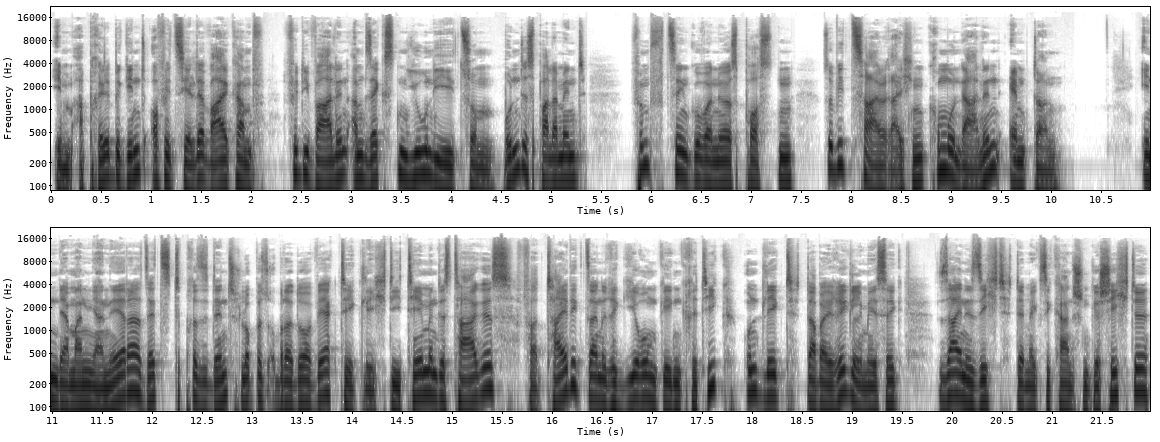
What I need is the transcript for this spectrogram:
Im April beginnt offiziell der Wahlkampf für die Wahlen am 6. Juni zum Bundesparlament, 15 Gouverneursposten sowie zahlreichen kommunalen Ämtern. In der Mañanera setzt Präsident López Obrador werktäglich die Themen des Tages, verteidigt seine Regierung gegen Kritik und legt dabei regelmäßig seine Sicht der mexikanischen Geschichte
